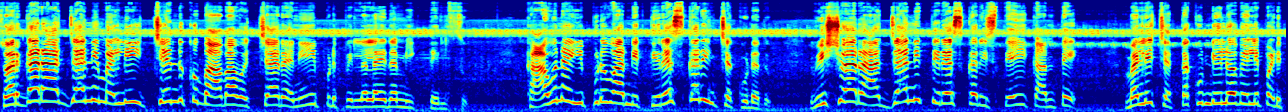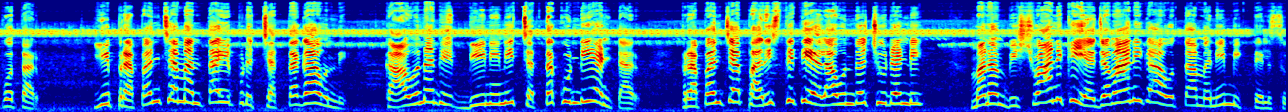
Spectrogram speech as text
స్వర్గరాజ్యాన్ని మళ్ళీ ఇచ్చేందుకు బాబా వచ్చారని ఇప్పుడు పిల్లలైన మీకు తెలుసు. కావున ఇప్పుడు వారిని తిరస్కరించకూడదు. విశ్వ రాజ్యాన్ని తిరస్కరిస్తే ఇక అంతే. మళ్ళీ చెత్త కుండీలో వెళ్ళి పడిపోతారు. ఈ ప్రపంచమంతా ఇప్పుడు చెత్తగా ఉంది. కావున దీనిని చెత్త కుండీ అంటారు. ప్రపంచ పరిస్థితి ఎలా ఉందో చూడండి. మనం విశ్వానికి యజమానిగా అవుతామని మీకు తెలుసు.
